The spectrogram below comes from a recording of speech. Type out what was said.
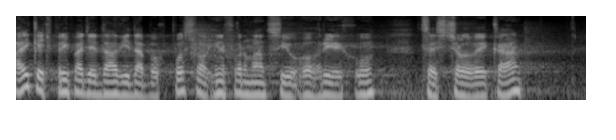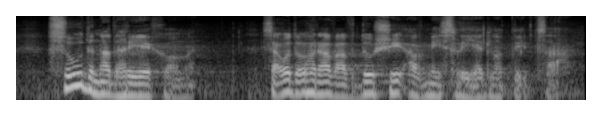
Aj keď v prípade Davida Boh poslal informáciu o hriechu cez človeka, súd nad hriechom sa odohráva v duši a v mysli jednotlivca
